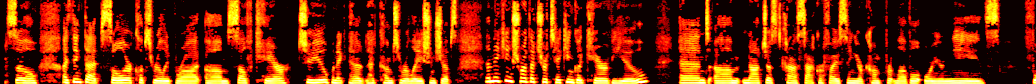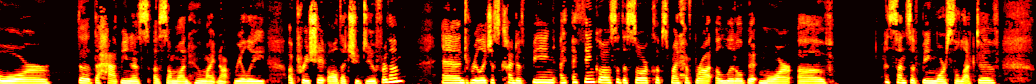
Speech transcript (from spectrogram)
So I think that solar eclipse really brought um, self care to you when it had, had come to relationships and making sure that you're taking good care of you and um, not just kind of sacrificing your comfort level or your needs for the the happiness of someone who might not really appreciate all that you do for them and really just kind of being I, I, think also the solar eclipse might have brought a little bit more of a sense of being more selective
